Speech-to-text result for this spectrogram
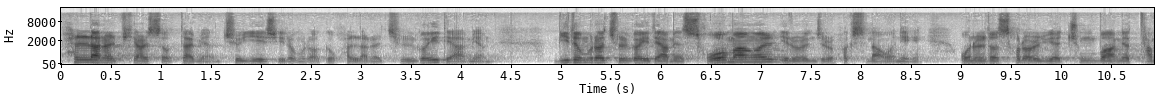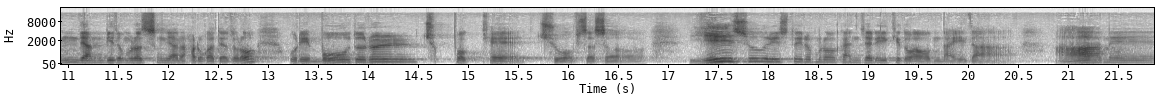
환란을 피할 수 없다면 주 예수 이름으로 그 환란을 즐거이 대하면 믿음으로 즐거이 대하며 소망을 이루는 줄 확신하오니 오늘도 서로를 위해 중보하며 담대한 믿음으로 승리하는 하루가 되도록 우리 모두를 축복해 주옵소서. 예수 그리스도 이름으로 간절히 기도하옵나이다. 아멘.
